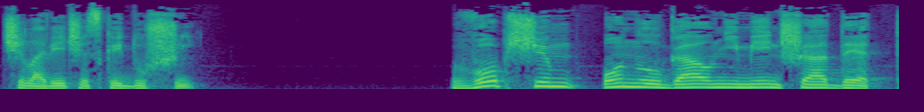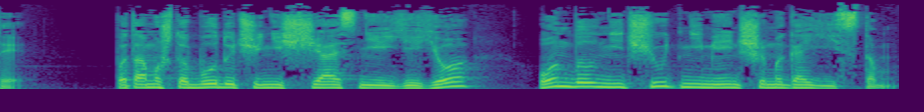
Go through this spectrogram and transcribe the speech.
человеческой души. В общем, он лгал не меньше Адетты, потому что, будучи несчастнее ее, он был ничуть не меньшим эгоистом.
